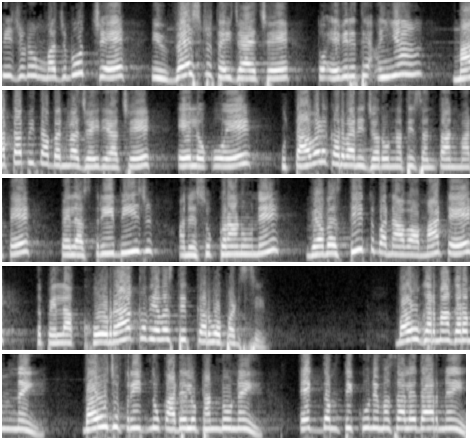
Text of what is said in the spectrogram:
બીજડું મજબૂત છે એ વેસ્ટ થઈ જાય છે, તો એવી રીતે અહીંયા માતા પિતા બનવા જઈ રહ્યા છે. એ લોકોએ ઉતાવળ કરવાની જરૂર નથી સંતાન માટે. પહેલા સ્ત્રી બીજ અને શુક્રાણુને વ્યવસ્થિત બનાવવા માટે તો પહેલા ખોરાક વ્યવસ્થિત કરવો પડશે. બહુ ગરમા ગરમ નહીં. બહુ જ ફ્રીજનું કાઢેલું ઠંડુ નહીં. એકદમ તીખું ને મસાલેદાર નહીં.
